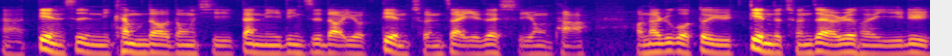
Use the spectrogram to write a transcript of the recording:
啊，电是你看不到的东西，但你一定知道有电存在，也在使用它。好，那如果对于电的存在有任何疑虑，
